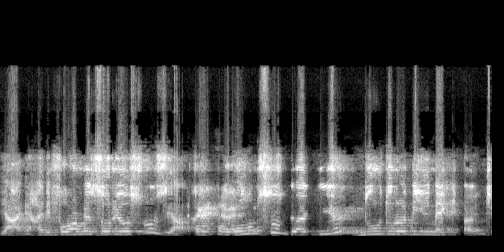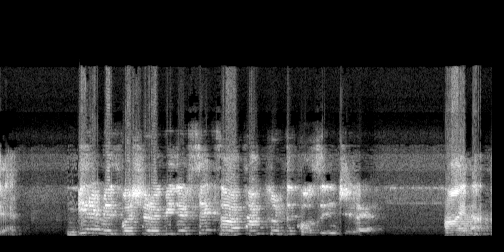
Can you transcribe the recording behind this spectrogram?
yani hani formül soruyorsunuz ya evet, evet. olumsuz döngüyü durdurabilmek önce. Birimiz başarabilirsek zaten kırdık o zinciri. Aynen.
